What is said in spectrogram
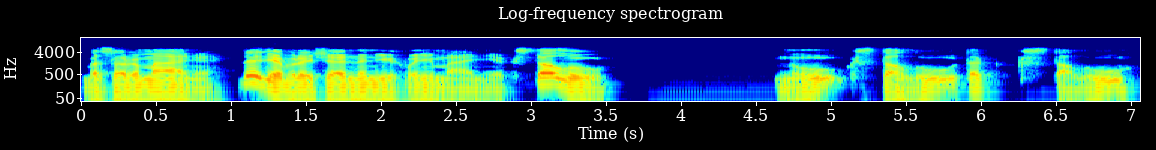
Басурмане, да не обращай на них внимания, к столу. Ну, к столу так к столу.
